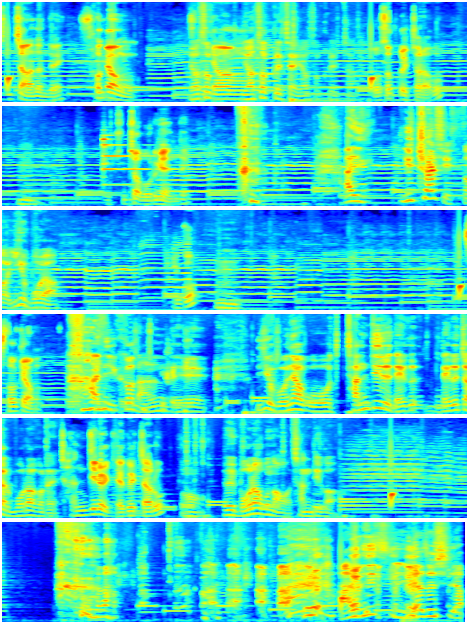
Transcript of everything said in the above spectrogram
진짜 아는데 석영 여섯 석영 여섯 글자 여섯 글자. 여섯 글자라고? 음. 진짜 모르겠는데 아니 유추할 수 있어. 이게 뭐야? 이거? 음. 석영 아니 그건 아는데 이게 뭐냐고 잔디를 네, 글, 네 글자로 뭐라 그래? 잔디를 네 글자로? 어 여기 뭐라고 나와 잔디가? 아니지 이 아저씨야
